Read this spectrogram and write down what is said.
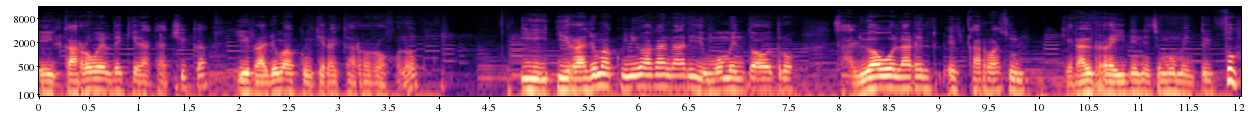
el carro verde que era Cachica y Rayo McQueen que era el carro rojo, ¿no? Y, Rayo McQueen iba a ganar y de un momento a otro salió a volar el, carro azul, que era el rey en ese momento, y ¡fuf!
